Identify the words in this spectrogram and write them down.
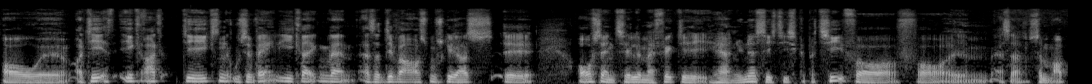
Og, øh, og det er ikke ret, det er ikke sådan usædvanligt i Grækenland. Altså det var også måske også øh, årsagen til, at man fik det her nynazistiske parti, for, for, øh, altså, som, op,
